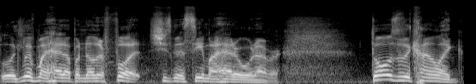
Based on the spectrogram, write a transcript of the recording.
like lift my head up another foot. She's gonna see my head or whatever. Those are the kind of like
